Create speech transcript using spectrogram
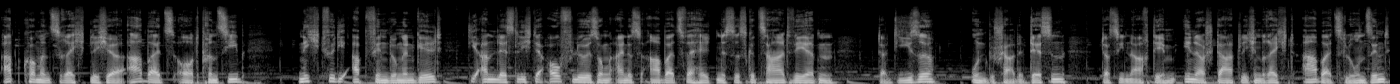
abkommensrechtliche Arbeitsortprinzip nicht für die Abfindungen gilt, die anlässlich der Auflösung eines Arbeitsverhältnisses gezahlt werden, da diese, unbeschadet dessen, dass sie nach dem innerstaatlichen Recht Arbeitslohn sind,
